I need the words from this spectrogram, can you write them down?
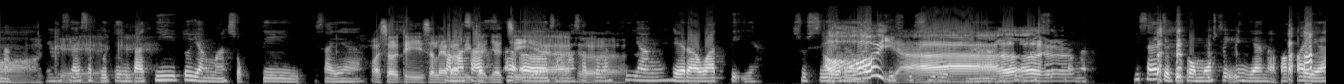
enak. Oh, Yang saya sebutin oke. tadi itu yang masuk di saya. Masuk di selera Sama, sa- lidahnya Ci eh, ya. sama satu lagi yang Herawati ya. Susi Oh Herawati, ya, Susi. Nah, itu banget. Ini saya jadi promosiin ya, nggak apa-apa ya.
